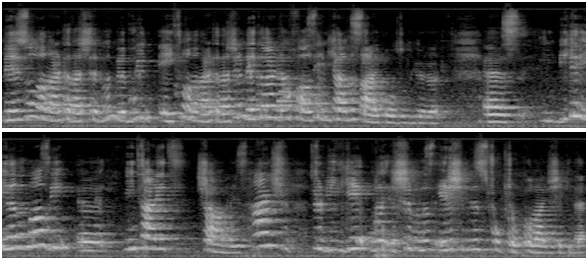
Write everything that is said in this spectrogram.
mezun olan arkadaşlarımın ve bugün eğitim alan arkadaşlarımın ne kadar daha fazla imkana sahip olduğunu görüyorum. S- bir kere inanılmaz bir e, internet çağındayız. Her şu, tür bilgi ulaşımınız, erişiminiz çok çok kolay bir şekilde.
